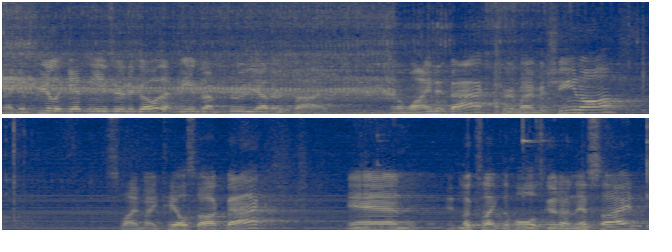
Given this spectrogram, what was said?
I can feel it getting easier to go. That means I'm through the other side. I'm going to wind it back, turn my machine off, slide my tailstock back, and it looks like the hole is good on this side.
